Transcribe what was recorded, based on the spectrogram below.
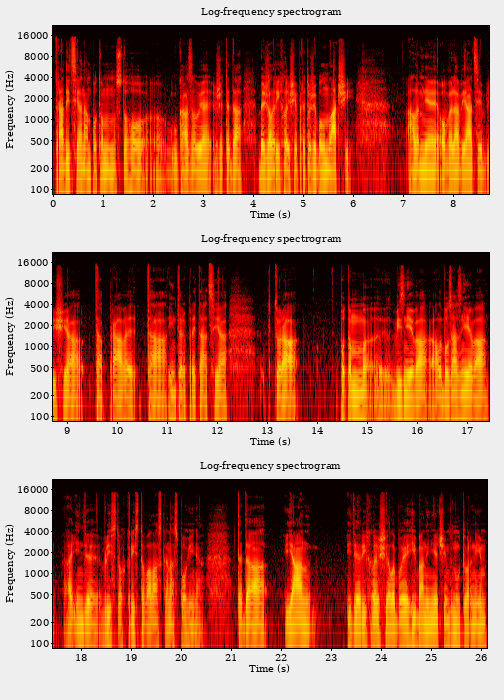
tradícia nám potom z toho e, ukazuje, že teda bežal rýchlejšie, pretože bol mladší. Ale mne oveľa viac je bližšia tá práve tá interpretácia, ktorá potom vyznieva alebo zaznieva aj inde v listoch Kristova láska nás pohyňa. Teda Ján ide rýchlejšie, lebo je hýbaný niečím vnútorným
